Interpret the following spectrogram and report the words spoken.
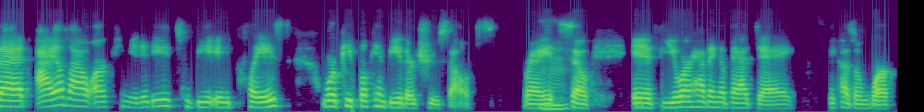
that I allow our community to be a place where people can be their true selves, right? Mm-hmm. So if you are having a bad day because of work,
